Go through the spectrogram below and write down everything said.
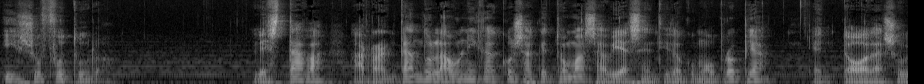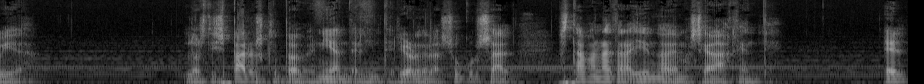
y su futuro. Le estaba arrancando la única cosa que Tomás había sentido como propia en toda su vida. Los disparos que provenían del interior de la sucursal estaban atrayendo a demasiada gente. Él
